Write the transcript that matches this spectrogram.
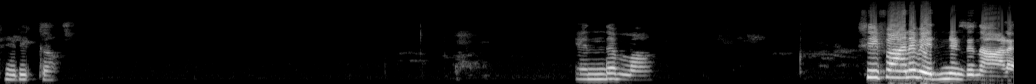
ശരിക്ക ഷിഫാന വരുന്നുണ്ട് നാളെ.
